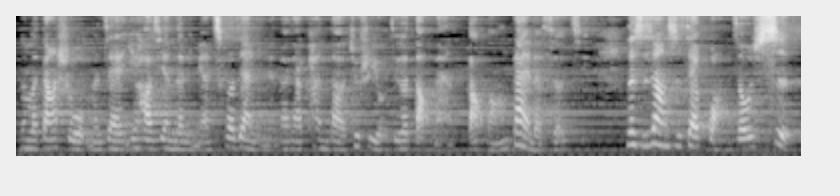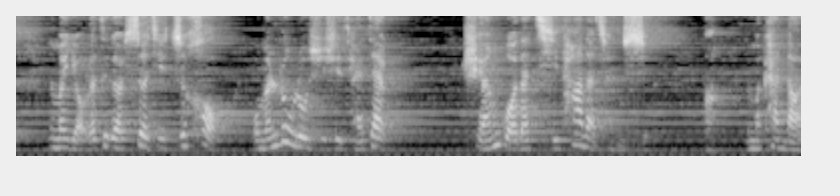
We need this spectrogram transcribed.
那么当时我们在一号线的里面车站里面，大家看到就是有这个导盲导盲带的设计。那实际上是在广州市，那么有了这个设计之后，我们陆陆续续才在全国的其他的城市啊，那么看到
